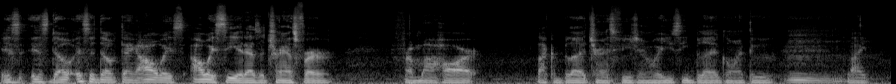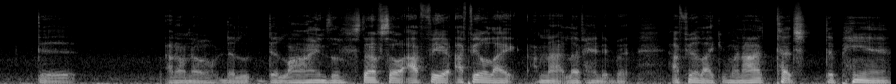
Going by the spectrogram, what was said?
It's it's dope. It's a dope thing. I always I always see it as a transfer from my heart, like a blood transfusion, where you see blood going through, mm. like the I don't know the the lines of stuff. So I feel I feel like I'm not left-handed, but I feel like when I touch the pen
